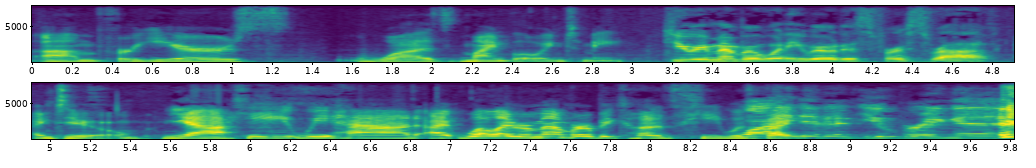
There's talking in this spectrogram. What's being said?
um, for years was mind blowing to me. Do you remember when he wrote his first rap? I do. Yeah, he we had I, well I remember because he was Why bi- didn't you bring it?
